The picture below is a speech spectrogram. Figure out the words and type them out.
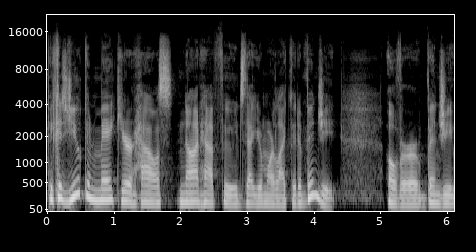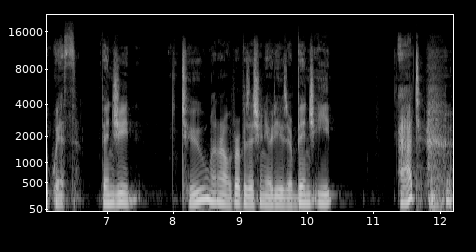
because you can make your house not have foods that you're more likely to binge eat over binge eat with. Binge eat to, I don't know what preposition you would use, or binge eat at.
